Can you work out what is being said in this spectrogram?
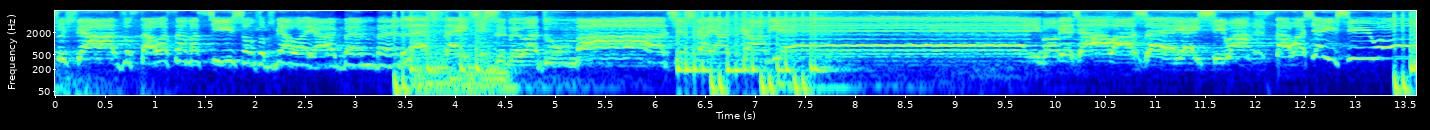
w świat Została sama z ciszą, co brzmiała jak bęben. Lecz w tej ciszy była duma Ciężka jak kamień Bo wiedziała, że jej siła Stała się ich siłą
